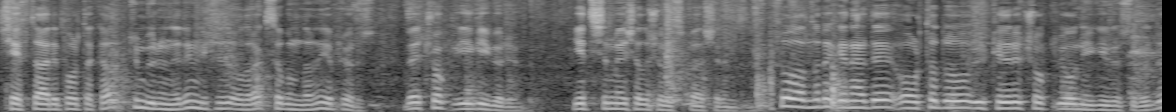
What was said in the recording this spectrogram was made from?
şeftali, portakal tüm ürünlerin lifli olarak sabunlarını yapıyoruz. Ve çok ilgi görüyor. Yetiştirmeye çalışıyoruz siparişlerimizi. Su olanlara genelde Orta Doğu ülkeleri çok yoğun ilgi gösteriyordu.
